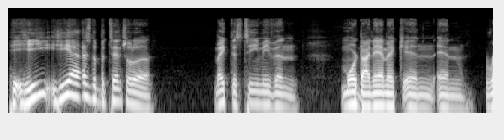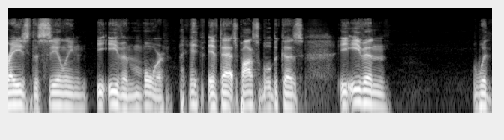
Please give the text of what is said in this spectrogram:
he he, he has the potential to make this team even more dynamic and and raise the ceiling even more if, if that's possible because even with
